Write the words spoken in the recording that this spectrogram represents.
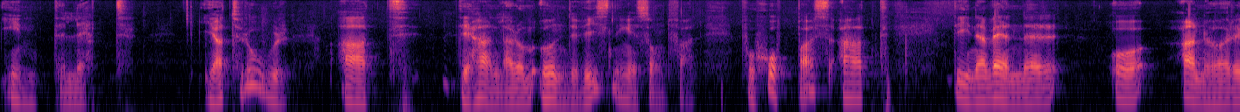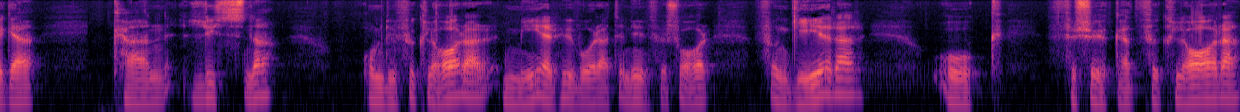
inte lätt. Jag tror att det handlar om undervisning i sånt fall. Får hoppas att dina vänner och anhöriga kan lyssna om du förklarar mer hur vårt immunförsvar fungerar och försöka att förklara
